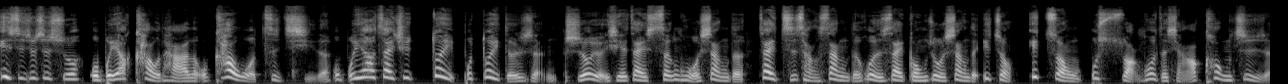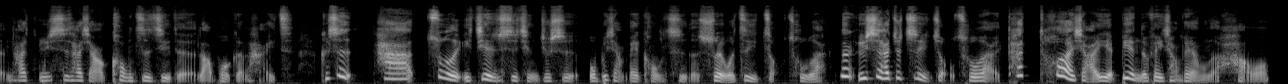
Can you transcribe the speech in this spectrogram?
意思就是说我不要靠他了，我靠我自己了，我不要再去对不对的人。时候有一些在生活上的、在职场上的，或者是在工作上的一种一种不爽，或者想要控制人，他于是他想要控制自己的老婆跟孩子，可是。他做了一件事情，就是我不想被控制的，所以我自己走出来。那于是他就自己走出来。他后来小孩也变得非常非常的好哦。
